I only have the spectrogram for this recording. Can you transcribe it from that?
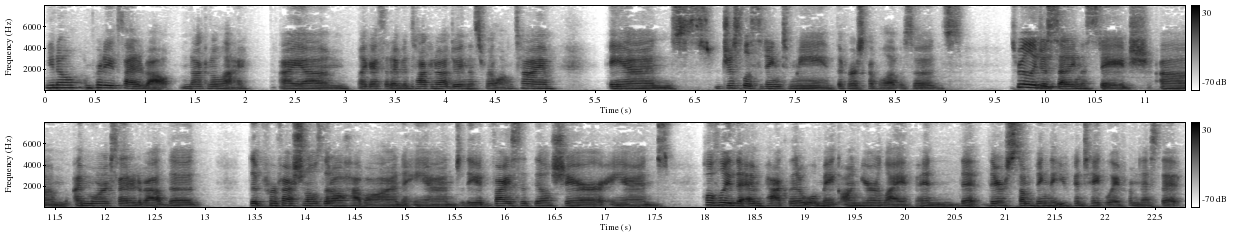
you know, I'm pretty excited about. I'm not going to lie. I, um, like I said, I've been talking about doing this for a long time. And just listening to me the first couple episodes, it's really just setting the stage. Um, I'm more excited about the the professionals that I'll have on and the advice that they'll share and hopefully the impact that it will make on your life and that there's something that you can take away from this that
